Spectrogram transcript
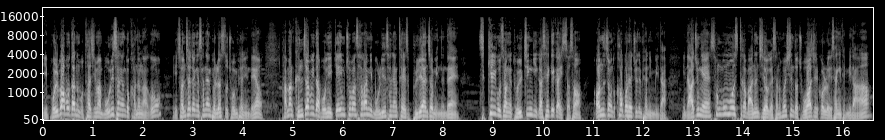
이 볼바보다는 못하지만 모리 사냥도 가능하고 이 전체적인 사냥 밸런스도 좋은 편인데요. 다만 근접이다 보니 게임 초반 사람이 몰린 사냥터에서 불리한 점이 있는데 스킬 구성에 돌진기가 3개가 있어서 어느 정도 커버를 해주는 편입니다. 이 나중에 성공 몬스터가 많은 지역에서는 훨씬 더 좋아질 걸로 예상이 됩니다.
